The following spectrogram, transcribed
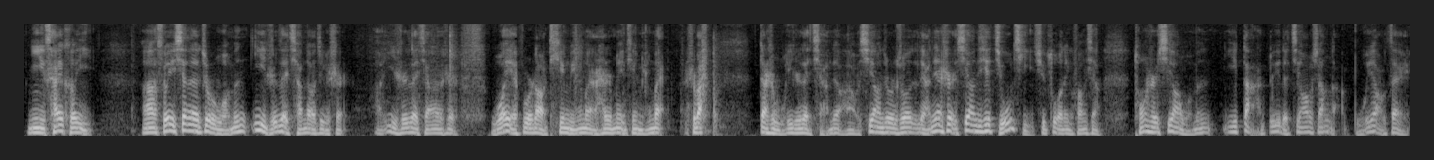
你才可以啊。所以现在就是我们一直在强调这个事儿啊，一直在强调的是，我也不知道听明白还是没听明白，是吧？但是我一直在强调啊，我希望就是说两件事，希望那些酒企去做那个方向，同时希望我们一大堆的经销商啊，不要再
